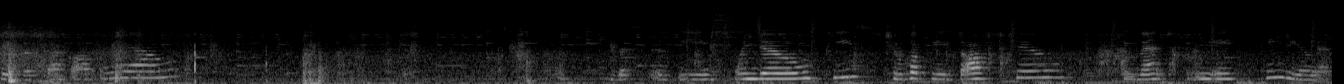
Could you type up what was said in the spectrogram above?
take this back off now. This is the window piece to hook the exhaust to to vent the AC unit.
